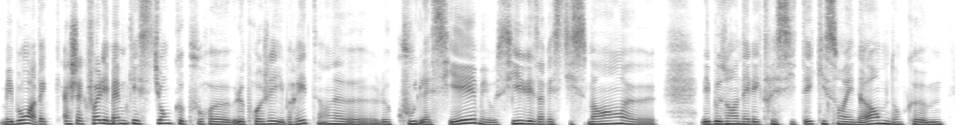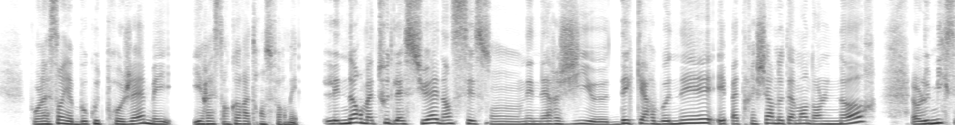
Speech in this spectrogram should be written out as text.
mais bon, avec à chaque fois les mêmes questions que pour euh, le projet hybride, hein, euh, le coût de l'acier, mais aussi les investissements, euh, les besoins en électricité qui sont énormes. Donc pour l'instant, il y a beaucoup de projets, mais il reste encore à transformer. L'énorme atout de la Suède, hein, c'est son énergie décarbonée et pas très chère, notamment dans le nord. Alors le mix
